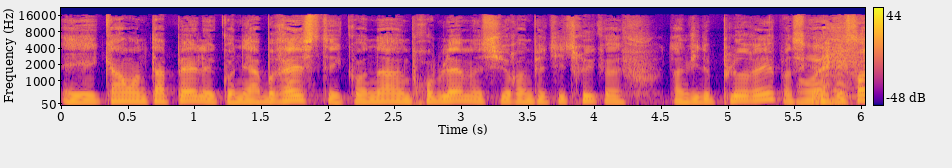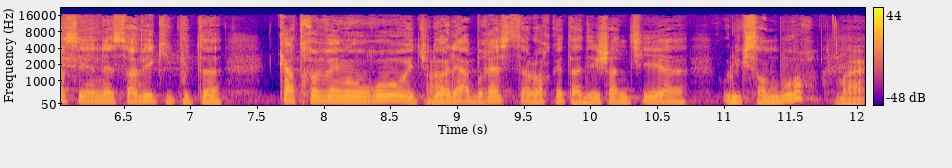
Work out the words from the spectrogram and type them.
Et quand on t'appelle, qu'on est à Brest et qu'on a un problème sur un petit truc, euh, t'as envie de pleurer parce que des fois c'est un SAV qui coûte 80 euh, euros et tu dois aller à Brest alors que t'as des chantiers au Luxembourg. Ouais.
